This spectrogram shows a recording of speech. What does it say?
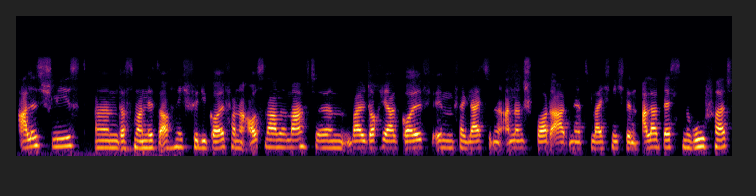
alles schließt, ähm, dass man jetzt auch nicht für die Golfer eine Ausnahme macht, ähm, weil doch ja Golf im Vergleich zu den anderen Sportarten jetzt vielleicht nicht den allerbesten Ruf hat.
